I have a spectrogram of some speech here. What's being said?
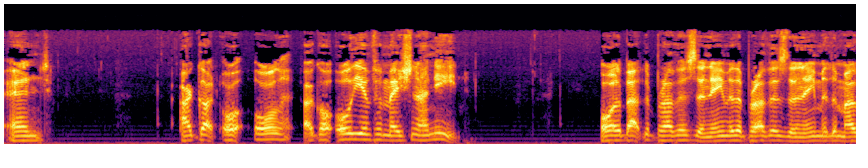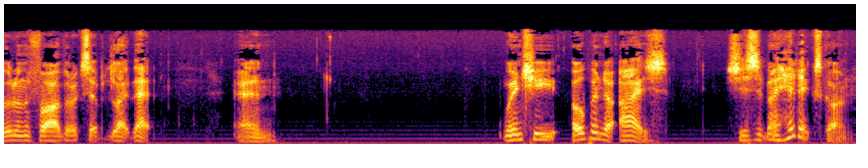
and I got all, all I got all the information I need. All about the brothers, the name of the brothers, the name of the mother and the father, except like that. And when she opened her eyes, she said, My headache's gone.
